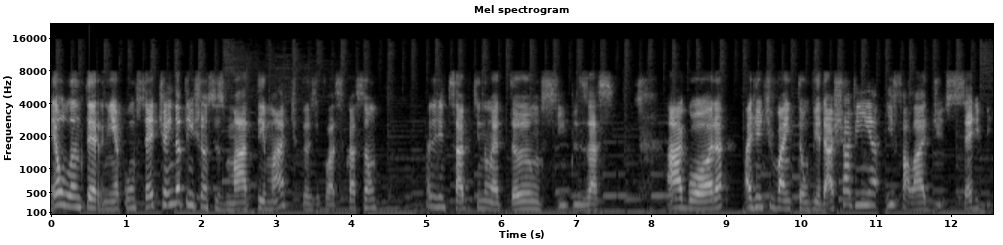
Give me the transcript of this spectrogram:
é o Lanterninha com 7. Ainda tem chances matemáticas de classificação. Mas a gente sabe que não é tão simples assim. Agora a gente vai então virar a chavinha e falar de Série B.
